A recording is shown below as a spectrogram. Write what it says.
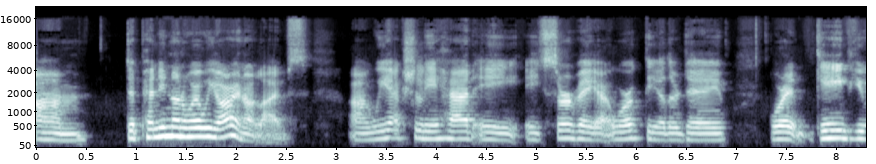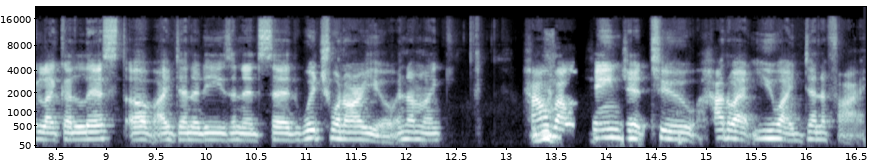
um, depending on where we are in our lives. Uh, we actually had a, a survey at work the other day where it gave you like a list of identities and it said, which one are you? And I'm like, how mm-hmm. about change it to how do I, you identify,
